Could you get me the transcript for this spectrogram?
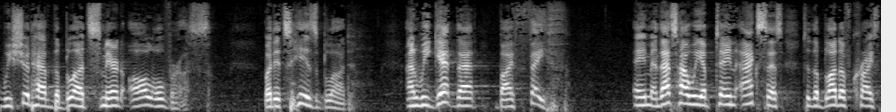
we should have the blood smeared all over us. But it's His blood. And we get that by faith. Amen. That's how we obtain access to the blood of Christ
